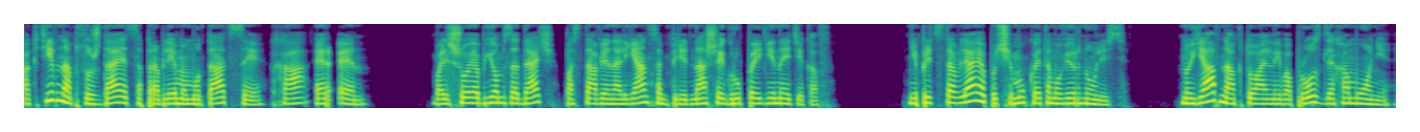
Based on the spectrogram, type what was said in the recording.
активно обсуждается проблема мутации ХРН. Большой объем задач поставлен альянсом перед нашей группой генетиков. Не представляю, почему к этому вернулись. Но явно актуальный вопрос для Хамони.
